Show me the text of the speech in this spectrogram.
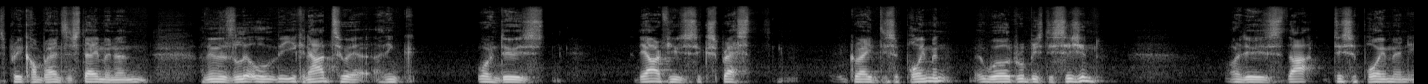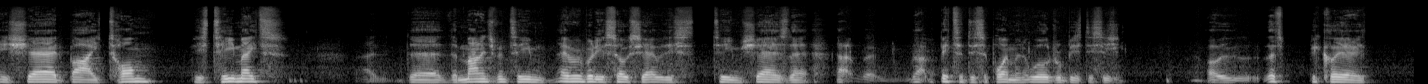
it's a pretty comprehensive statement, and I think there's a little that you can add to it. I think what I do is the RFU's expressed great disappointment at World Rugby's decision. What I do is that disappointment is shared by Tom, his teammates, the the management team, everybody associated with this team shares that that, that bitter disappointment at World Rugby's decision. Oh, let's be clear,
